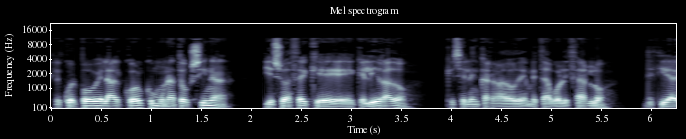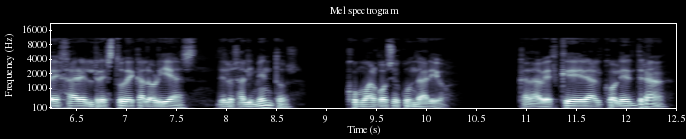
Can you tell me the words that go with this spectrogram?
el cuerpo ve el alcohol como una toxina y eso hace que, el hígado, que es el encargado de metabolizarlo, decida dejar el resto de calorías de los alimentos como algo secundario. Cada vez que el alcohol entra,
